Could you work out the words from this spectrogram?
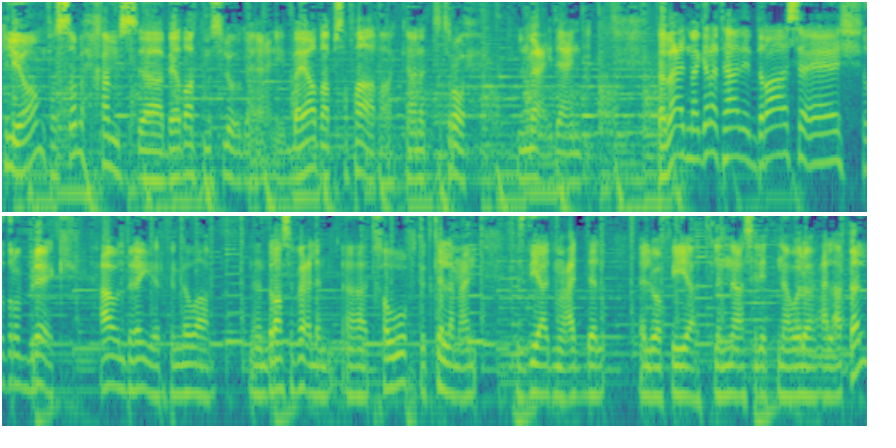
كل يوم في الصبح خمس بيضات مسلوقة يعني بياضها بصفارة كانت تروح. المعدة عندي فبعد ما قرأت هذه الدراسة إيش؟ اضرب بريك. حاول تغير في النظام. الدراسة فعلا آه، تخوف تتكلم عن ازدياد معدل الوفيات للناس اللي يتناولون على الأقل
